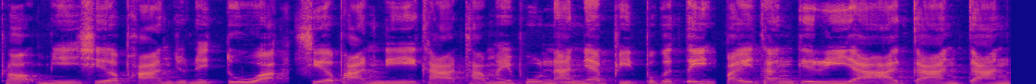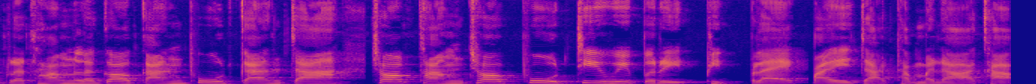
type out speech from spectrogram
เพราะมีเชื้อพานอยู่ในตัว เชื้อพานนี้ค่ะทำให้ผู้นั้นเนี่ยผิดปกติไปทั้งกิริยาอาการการกระทำแล้วก็การพูดการจาชอบทำชอบพูดที่วิปริตผิดแปลกไปจากธรรมดาค่ะ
